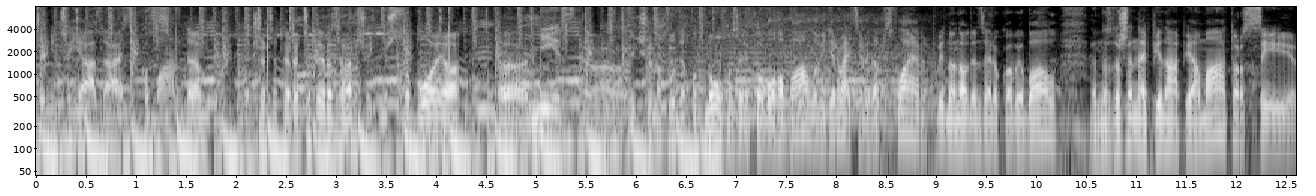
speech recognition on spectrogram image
Що нічия дасть командам. Якщо 4-4 завершить між собою. Е, міст, е, якщо набуде одного залікового балу, відірветься від Апсфлаєр, відповідно на один заліковий бал. Наздожене Пінапі Аматорс і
